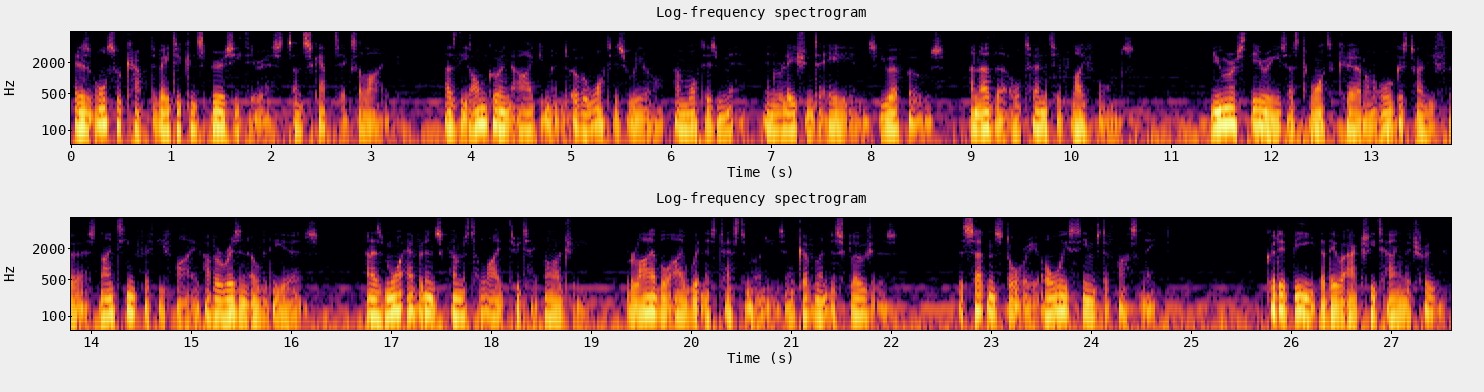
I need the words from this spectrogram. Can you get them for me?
It has also captivated conspiracy theorists and skeptics alike, as the ongoing argument over what is real and what is myth in relation to aliens, UFOs, and other alternative life forms. Numerous theories as to what occurred on August 21, 1955 have arisen over the years, and as more evidence comes to light through technology, reliable eyewitness testimonies, and government disclosures, the Sutton story always seems to fascinate. Could it be that they were actually telling the truth?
